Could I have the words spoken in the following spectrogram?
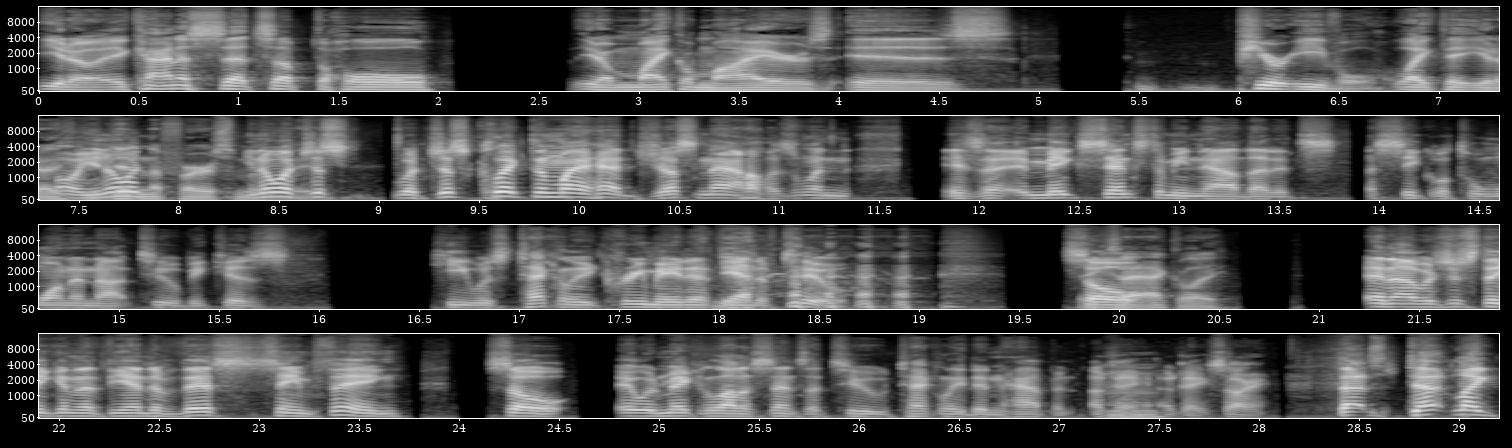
you know, it kind of sets up the whole. You know, Michael Myers is pure evil, like that. You know, Oh, you know did what- in the first movie. you know what? Just what just clicked in my head just now is when is that it makes sense to me now that it's a sequel to one and not two because he was technically cremated at the end of two. So exactly. and I was just thinking at the end of this, same thing. So it would make a lot of sense that two technically didn't happen. Okay, Mhm. okay, sorry. That that like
